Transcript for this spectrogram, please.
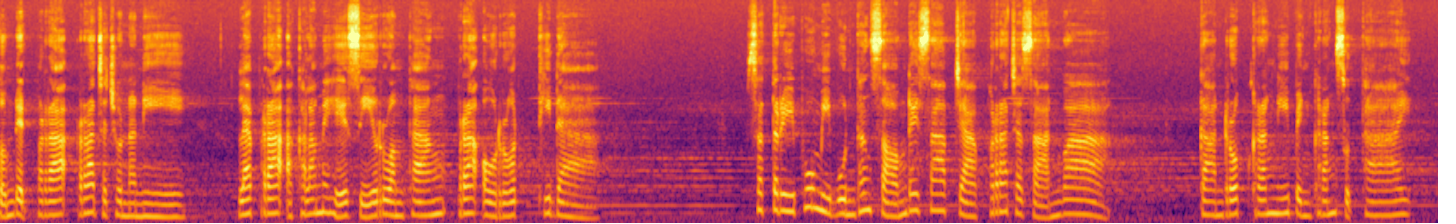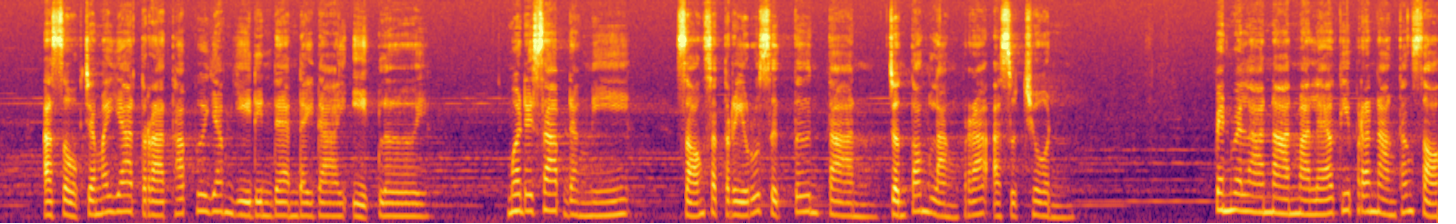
สมเด็จพระราชชนนี และพระอัครมเหสีรวมทั้งพระโอรสธิดา สตรีผู้มีบุญทั้งสองได้ทราบจากพระราชสารว่า การรบครั้งนี้เป็นครั้งสุดท้าย อโศกจะไม่ญาตราทัพเพื่อย่ำยีดินแดนใด ๆ อีกเลย เมื่อได้ทราบดังนี้ สองสตรีรู้สึกตื้นตันจนต้องหลังพระอสุชน เป็นเวลานานมาแล้วที่พระนางทั้งสอง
